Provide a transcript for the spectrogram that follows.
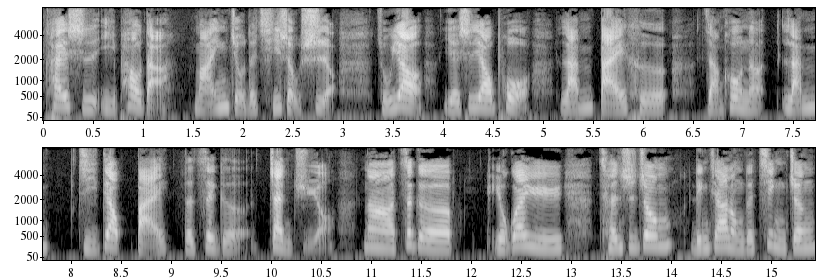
开始以炮打马英九的起手式哦，主要也是要破蓝白合，然后呢蓝挤掉白的这个战局哦。那这个。有关于陈时中、林佳龙的竞争，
